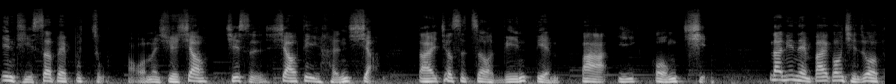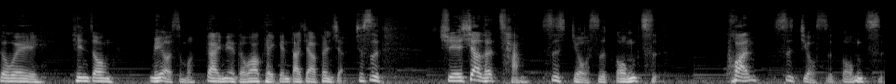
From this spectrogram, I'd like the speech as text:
硬体设备不足啊。我们学校其实校地很小，大概就是只有零点八一公顷。那零点八一公顷，如果各位听众没有什么概念的话，可以跟大家分享，就是学校的长是九十公尺，宽是九十公尺，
